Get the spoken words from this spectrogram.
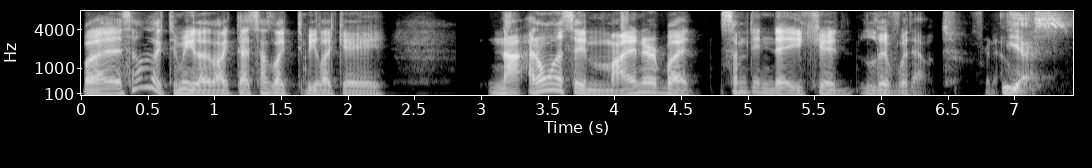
But it sounds like to me that like that sounds like to be like a not I don't want to say minor, but something that you could live without for now. Yes.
